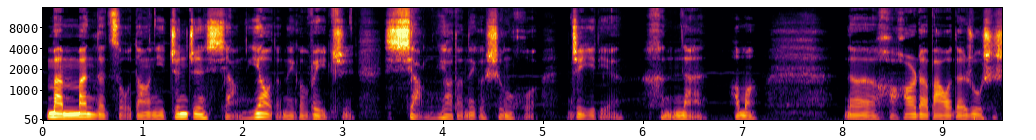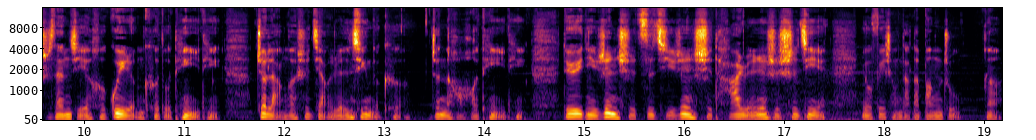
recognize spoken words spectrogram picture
慢慢的走到你真正想要的那个位置，想要的那个生活。这一点很难，好吗？那好好的把我的入世十三节和贵人课都听一听，这两个是讲人性的课，真的好好听一听，对于你认识自己、认识他人、认识世界有非常大的帮助啊！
